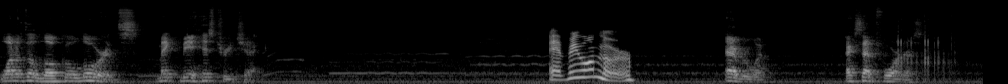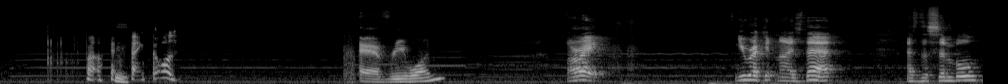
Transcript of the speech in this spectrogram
one of the local lords. Make me a history check. Everyone or Everyone. Except foreigners. oh, okay, hmm. thank God. Everyone? All right. You recognize that as the symbol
